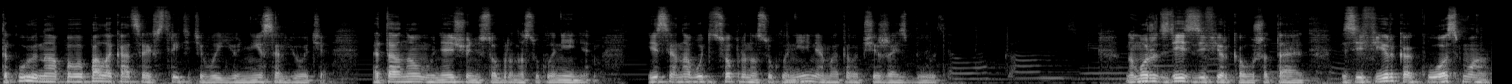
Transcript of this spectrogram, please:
Такую на PvP локациях встретите, вы ее не сольете. Это она у меня еще не собрана с уклонением. Если она будет собрана с уклонением, это вообще жесть будет. Но может здесь зефирка ушатает. Зефирка, Космо,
